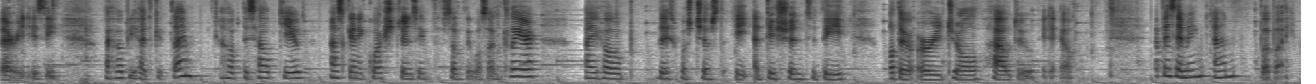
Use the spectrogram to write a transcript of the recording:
very easy. I hope you had a good time. I hope this helped you. Ask any questions if something was unclear. I hope this was just a addition to the other original how-to video. Happy simming and bye-bye.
